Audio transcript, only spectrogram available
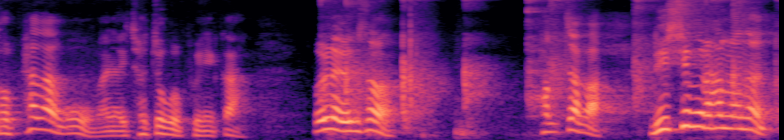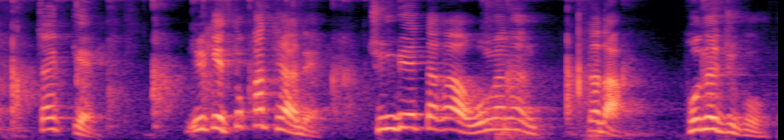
좀더 편하고 만약에 저쪽을 보니까 원래 여기서 박자가 리시브를 하면은 짧게 이렇게 똑같아야 돼. 준비했다가 오면은 따닥 보내주고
